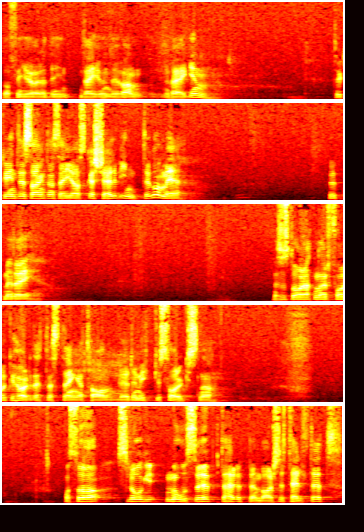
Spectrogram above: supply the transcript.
då förgöra dig under vägen. Tycker det är intressant att han säger, jag ska själv inte gå med upp med dig. Men så står det att när folket hörde detta stränga tal blev det mycket sorgsna. Och så slog Mose upp det här uppenbarelsetältet.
